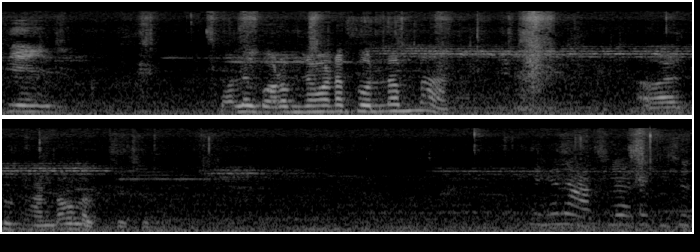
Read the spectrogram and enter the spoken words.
আজকে ফলে গরম জামাটা পরলাম না আবার একটু ঠান্ডাও লাগতেছিল এখানে আসলে একটা কিসের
